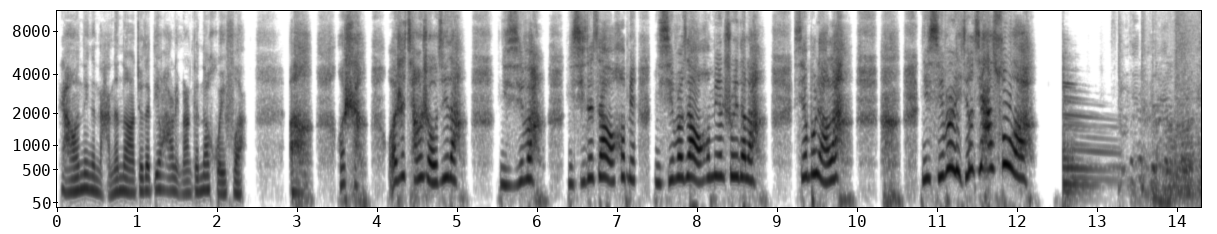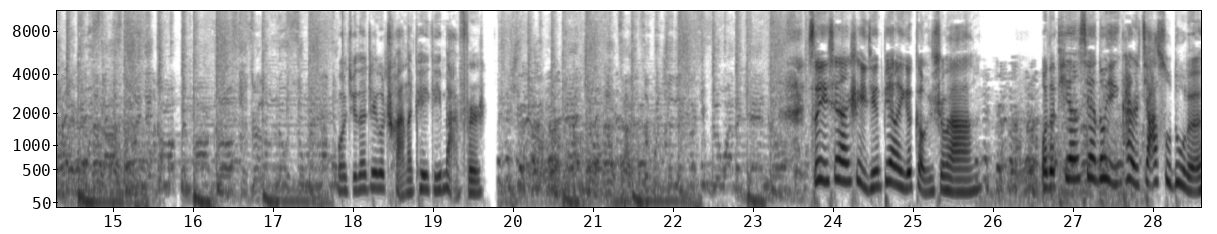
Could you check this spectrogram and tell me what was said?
然后那个男的呢，就在电话里面跟他回复：“啊，我是我是抢手机的，你媳妇儿，你媳妇在我后面，你媳妇在我后面追的了，先不聊了，你媳妇儿已经加速了。”我觉得这个喘的可以给满分。所以现在是已经变了一个梗是吗？我的天，现在都已经开始加速度了。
